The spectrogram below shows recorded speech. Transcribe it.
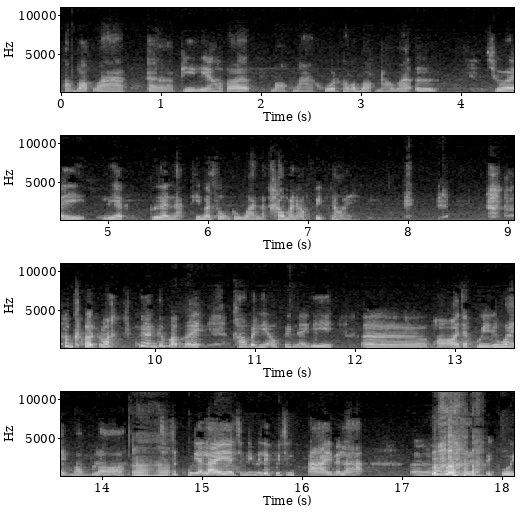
ขาบอกว่าเอ่อพี่เลี้ยงเขาก็บอกมาโค้ชเขาก็บอกมาว่า เออ ช่วยเรียกเพื่อนอะที่มาส่งทุกวันอะเข้ามาในออฟฟิศหน่อยปราก ฏว่าเพื่อนก็บอกเฮ้ยเข้าไปที่ออฟฟิศหน่อยดิเอ่อพอจะคุยด้วยบอกเหรออ่าฉัฮะนจะคุยอะไรอะฉันไม่มีอะไรคุยฉันตายไปละเออเออไปคุย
